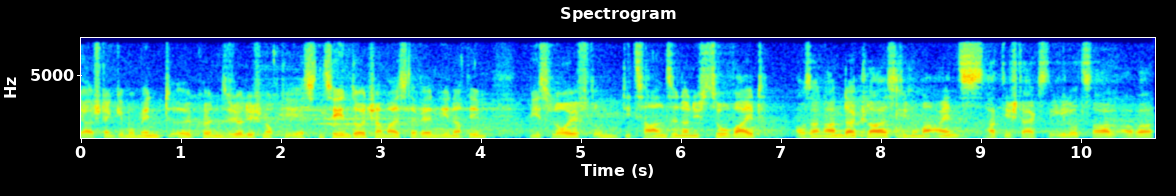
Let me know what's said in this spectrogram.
Ja, ich denke, im Moment äh, können sicherlich noch die ersten zehn deutscher Meister werden, je nachdem, wie es läuft. Und die Zahlen sind noch nicht so weit auseinander. Klar ist die Nummer 1, hat die stärkste Elo-Zahl, aber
